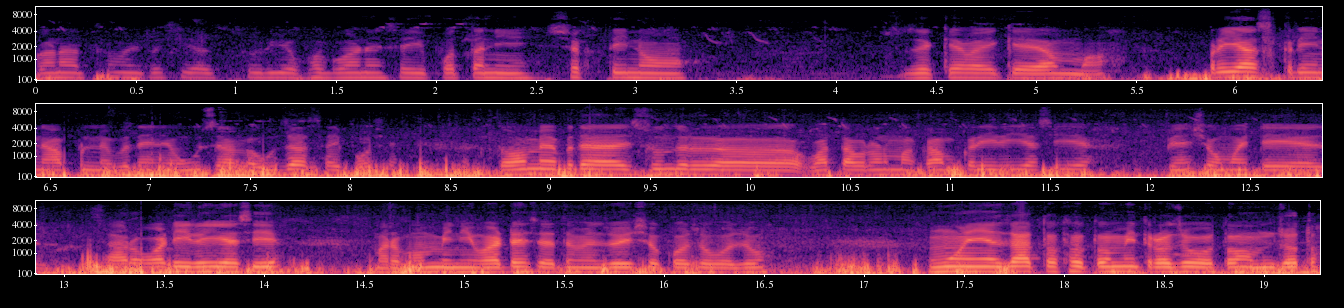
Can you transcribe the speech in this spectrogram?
ઘણા સમય પછી સૂર્ય ભગવાને છે એ પોતાની શક્તિનો જે કહેવાય કે આમ પ્રયાસ કરીને આપણને બધાને ઉજાલો, ઉજાસ આપ્યો છે. તો અમે બધા સુંદર વાતાવરણમાં કામ કરી રહ્યા છીએ. ભેંસો માટે સારો વાઢી રહ્યા છીએ. મારા મમ્મીની વાઢે છે, તમે જોઈ શકો છો જો હું અહીંયા જતો હતો તો મિત્રો જોવો તો આમ જોતો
